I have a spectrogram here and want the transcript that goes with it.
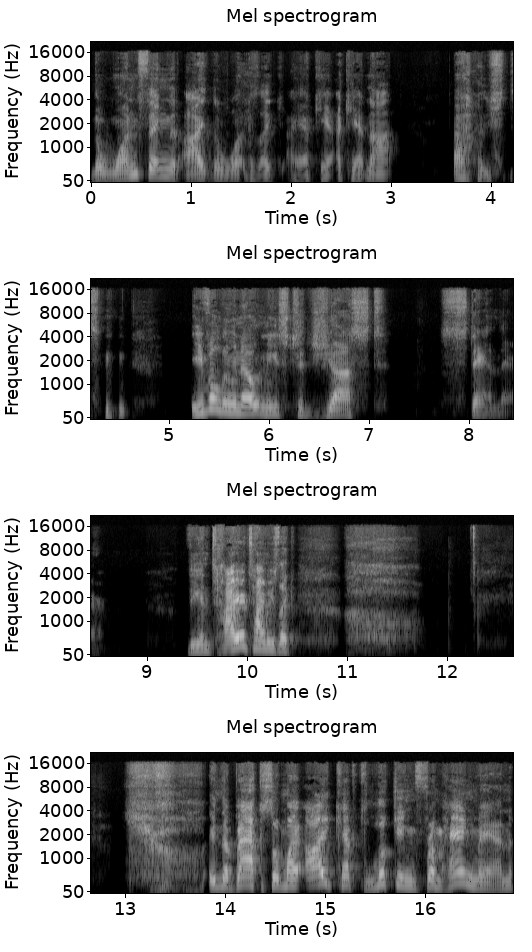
The one thing that I the one because I, I can't I can't not. Uh, Evil Uno needs to just stand there. The entire time he's like in the back. So my eye kept looking from Hangman,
